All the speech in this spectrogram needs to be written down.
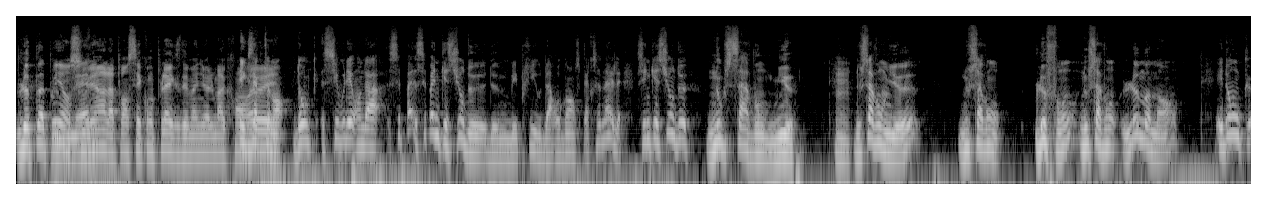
le peuple oui, on se souvient la pensée complexe d'Emmanuel Macron. Exactement. Donc, si vous voulez, on a. C'est pas, pas une question de, mépris ou d'arrogance personnelle. C'est une question de nous savons mieux. Hmm. Nous savons mieux. Nous savons le fond. Nous savons le moment. Et donc,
